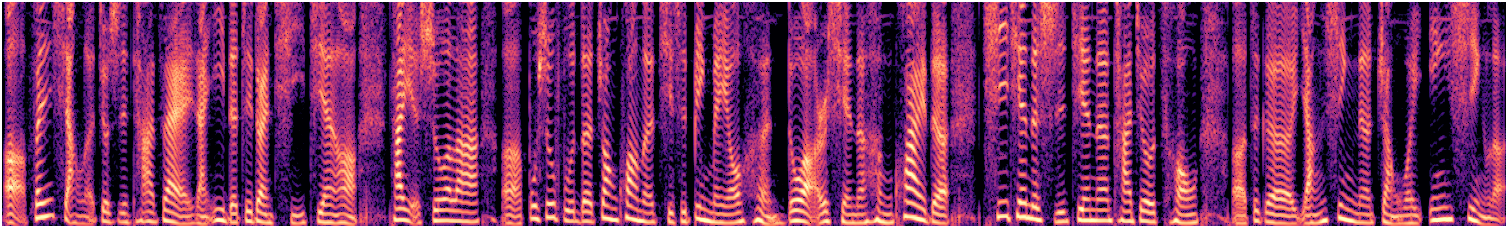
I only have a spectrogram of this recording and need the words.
呃，分享了就是他在染疫的这段期间啊，他也说了，呃，不舒服的状况呢，其实并没有很多，而且呢，很快的七天的时间呢，他就从呃这个阳性呢转为阴性了，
